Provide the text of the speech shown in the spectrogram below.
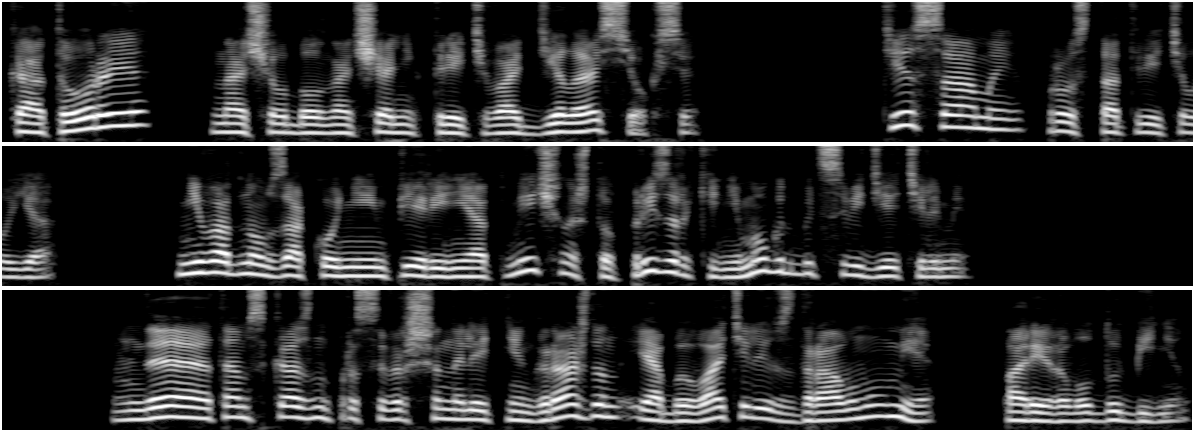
«Которые?» — начал был начальник третьего отдела и осекся. «Те самые», — просто ответил я. Ни в одном законе империи не отмечено, что призраки не могут быть свидетелями. «Да, там сказано про совершеннолетних граждан и обывателей в здравом уме», – парировал Дубинин.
